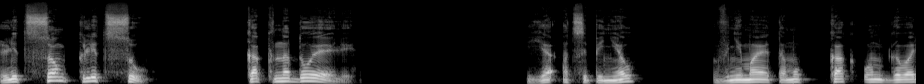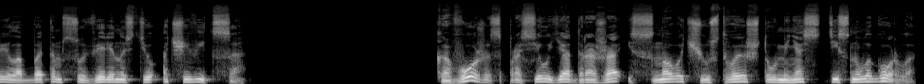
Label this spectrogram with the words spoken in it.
лицом к лицу, как на дуэли. Я оцепенел, внимая тому, как он говорил об этом с уверенностью очевидца. «Кого же?» — спросил я, дрожа и снова чувствуя, что у меня стиснуло горло.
